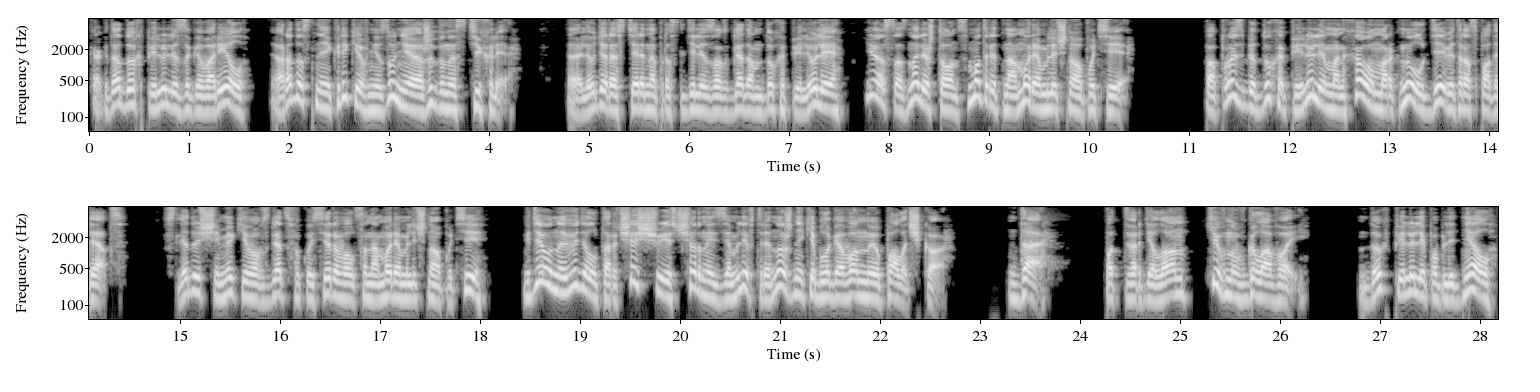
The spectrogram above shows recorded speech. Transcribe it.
Когда дух пилюли заговорил, радостные крики внизу неожиданно стихли. Люди растерянно проследили за взглядом духа пилюли и осознали, что он смотрит на море Млечного Пути. По просьбе духа пилюли Манхау моргнул девять раз подряд. В следующий миг его взгляд сфокусировался на море Млечного Пути, где он увидел торчащую из черной земли в треножнике благовонную палочку. «Да», — подтвердил он, кивнув головой. Дух пилюли побледнел,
